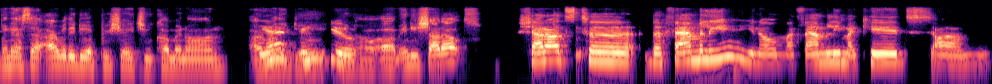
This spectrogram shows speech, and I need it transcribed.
Vanessa, I really do appreciate you coming on. I yeah, really do. Thank you. you know, um, any shout outs? shout outs to the family you know my family my kids um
